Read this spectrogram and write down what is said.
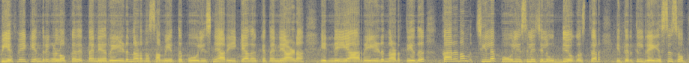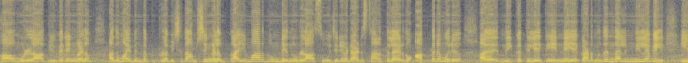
പി എഫ് ഐ കേന്ദ്രങ്ങളിലൊക്കെ തന്നെ റെയ്ഡ് നടന്ന സമയത്ത് പോലീസിനെ അറിയിക്കാതൊക്കെ തന്നെയാണ് എൻ ഐ ആ റെയ്ഡ് നടത്തിയത്. കാരണം ചില പോലീസിലെ ചില ഉദ്യോഗസ്ഥർ ഇത്തരത്തിൽ രഹസ്യ സ്വഭാവമുള്ള വിവരങ്ങളും അതുമായി ബന്ധപ്പെട്ടുള്ള വിശദാംശങ്ങളും കൈമാറുന്നുണ്ട് എന്നുള്ള സൂചനയുടെ അടിസ്ഥാനത്തിലായിരുന്നു അത്തരമൊരു നീക്കത്തിലേക്ക് എൻ ഐ എ കടന്നത്. എന്തായാലും നിലവിൽ ഈ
